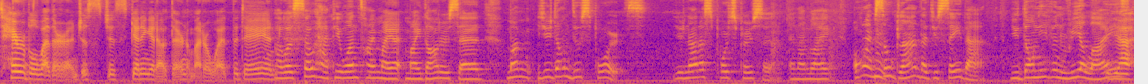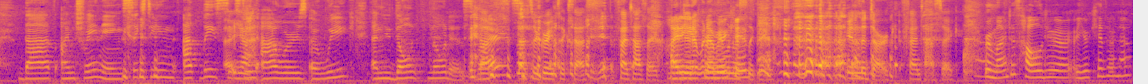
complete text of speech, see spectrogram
terrible weather, and just just getting it out there no matter what the day. And I was so happy one time. My my daughter said, "Mom, you don't do sports. You're not a sports person." And I'm like, "Oh, I'm so glad that you say that." You don't even realize Yeah. that I'm training 16, at least Uh, 16 yeah. hours a week, and you don't notice, that's, right? that's a great success. Fantastic. Hiding you did it it when everyone was sleeping in the dark. Fantastic. Remind us how old your, your kids are now?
